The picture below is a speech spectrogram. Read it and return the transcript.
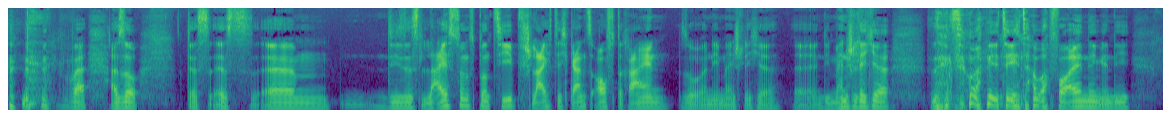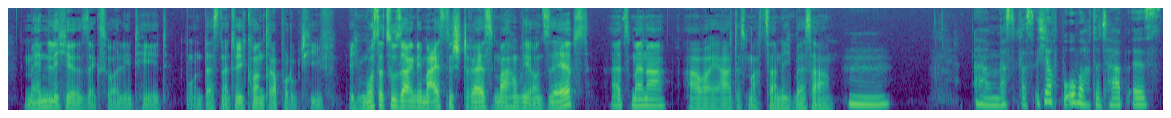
also das ist ähm, dieses Leistungsprinzip schleicht sich ganz oft rein, so in die menschliche, äh, in die menschliche Sexualität, aber vor allen Dingen in die männliche Sexualität. Und das ist natürlich kontraproduktiv. Ich muss dazu sagen, den meisten Stress machen wir uns selbst als Männer, aber ja, das macht es dann nicht besser. Hm. Ähm, was, was ich auch beobachtet habe, ist,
